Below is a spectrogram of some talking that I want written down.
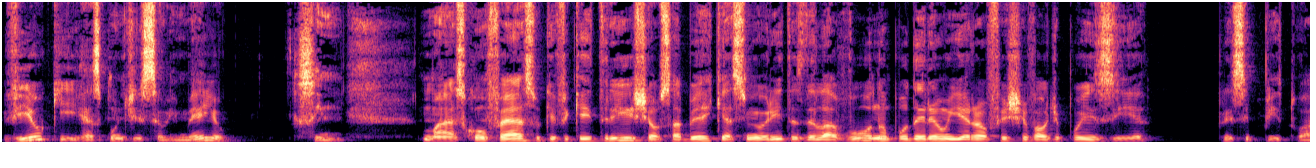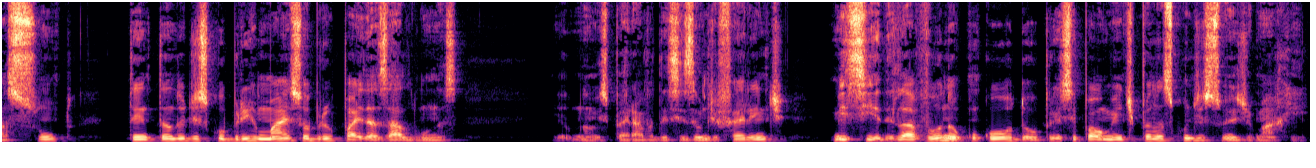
Viu que respondi seu e-mail? Sim, mas confesso que fiquei triste ao saber que as senhoritas de Lavaux não poderão ir ao festival de poesia. Precipito o assunto, tentando descobrir mais sobre o pai das alunas. Eu não esperava decisão diferente. Monsieur de Lavaux não concordou, principalmente pelas condições de Marie.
